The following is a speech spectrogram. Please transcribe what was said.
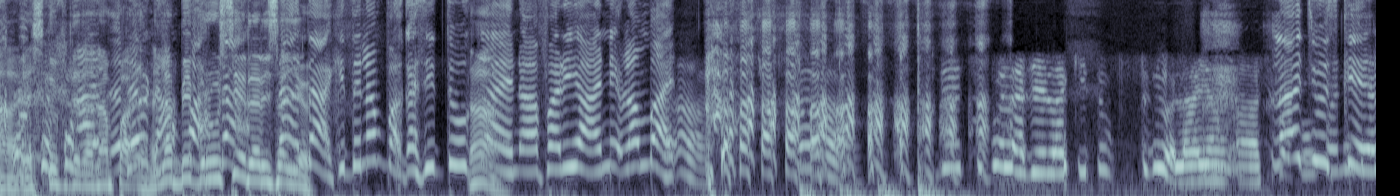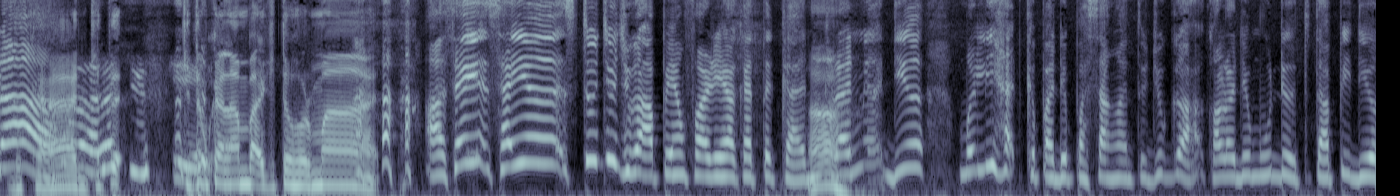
Ha, dari situ kita dah nampak Ah, lebih nampak berusia tak? dari tak, saya. Tak, kita nampak kat situ Ah. kan. Uh, Fariha Anip lambat. Ah. ah. Dia cubalah dia lelaki tu Tengoklah yang ah, sebab Laju sikit kan- lah. Kan, Ah, kita, laju sikit. kita bukan lambat, kita hormat. Ah, saya saya setuju juga apa yang Fariha katakan Ah. kerana dia melihat kepada pasangan tu juga. Kalau dia muda tetapi dia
